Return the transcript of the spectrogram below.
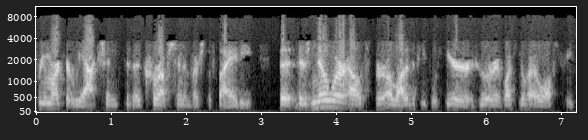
free market reaction to the corruption of our society. The, there's nowhere else for a lot of the people here who are walking by Wall Street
